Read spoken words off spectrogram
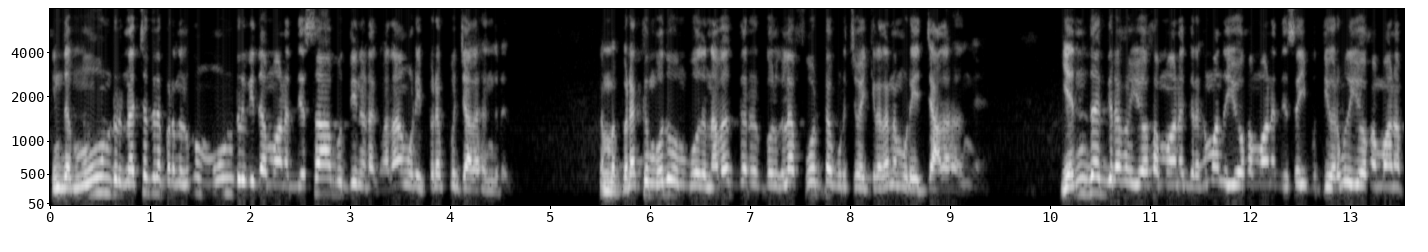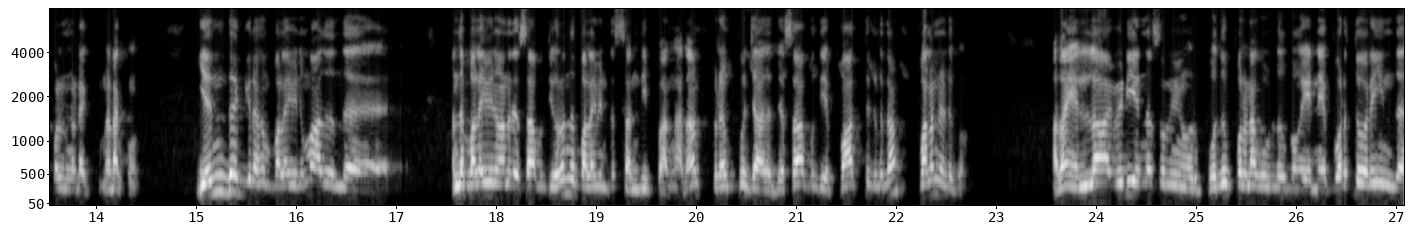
இந்த மூன்று நட்சத்திர பிறந்தவங்களுக்கும் மூன்று விதமான திசா புத்தி நடக்கும். அதான் உங்களுடைய பிறப்பு ஜாதகங்கிறது. நம்ம பிறக்கும் போது ஒன்பது நவக்கிரக கோள்களை போட்டோ பிடிச்சி வைக்கிறதா நம்முடைய ஜாதகங்க. எந்த கிரகம் யோகமான கிரகமோ அந்த யோகமான திசை புத்தி வரும்போது யோகமான பலன் நடக்கும். எந்த கிரகம் பலவீனமோ அது அந்த அந்த பலவீனமான தசாபுத்தி வரும் அந்த பலவீனத்தை சந்திப்பாங்க. அதான் பிறப்பு ஜாத தசாபுத்தியை பார்த்துக்கிட்டு தான் பலன் எடுக்கும். அதான் எல்லா வீடியும் என்ன சொல்லுவீங்க? ஒரு பொது பலனாக கொண்டு போங்க. என்னை பொறுத்தவரையும் இந்த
